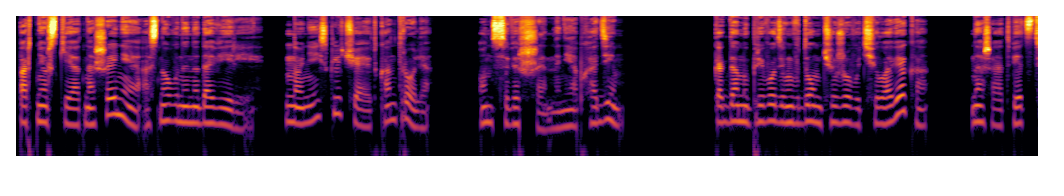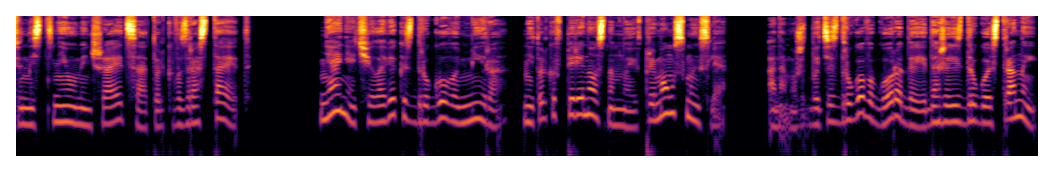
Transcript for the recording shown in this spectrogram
Партнерские отношения основаны на доверии, но не исключают контроля. Он совершенно необходим. Когда мы приводим в дом чужого человека, наша ответственность не уменьшается, а только возрастает. Няня — человек из другого мира, не только в переносном, но и в прямом смысле. Она может быть из другого города и даже из другой страны,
